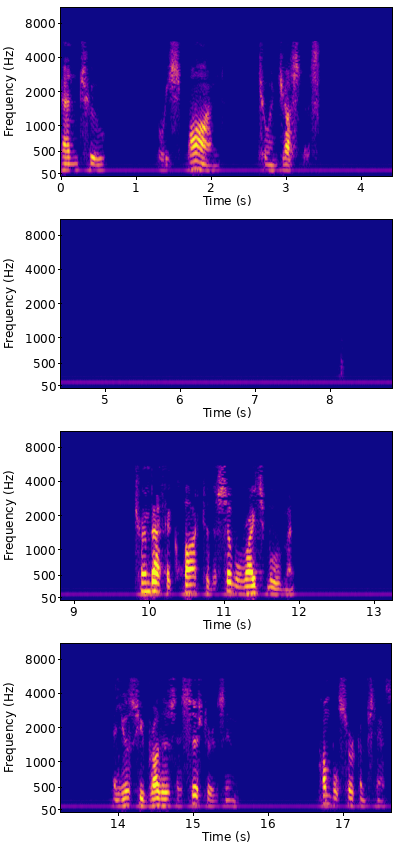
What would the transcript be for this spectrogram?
and to respond to injustice. Turn back the clock to the civil rights movement, and you'll see brothers and sisters in humble circumstances.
